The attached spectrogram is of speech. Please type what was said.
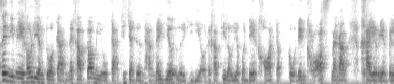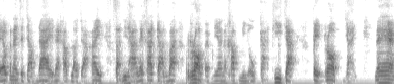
เส้น EMA เขาเรียงตัวกันนะครับ ก็มีโอกาสที่จะเดินทางได้เยอะเลยทีเดียวนะครับ ที่เราเรียกว่า Dead Cross กับ Golden Cross นะครับ ใครเรียนไปแล้วก็น่าจะจำได้นะครับ เราจะให้สันนิษฐานและคาดการณ์ว่ารอบแบบนี้นะครับ มีโอกาสที่จะเป็นรอบใหญ่นะฮะ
